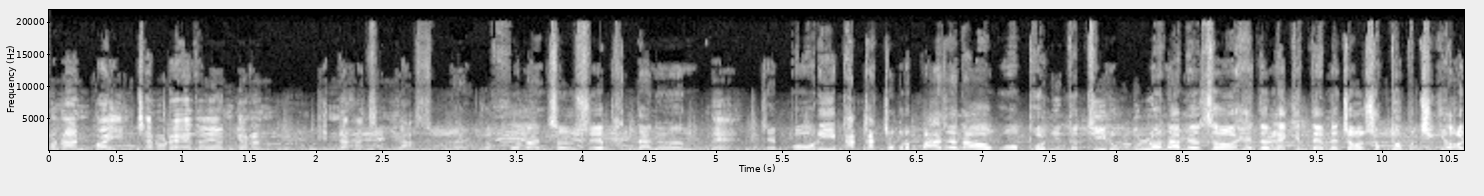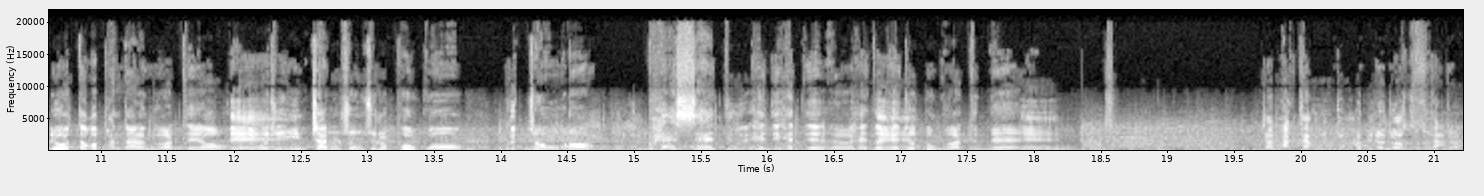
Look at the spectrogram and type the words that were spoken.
호난과 임찬울의 헤더 연결은 빗나갔습니다. 그러니까 호난 선수의 판단은 네. 이제 볼이 바깥쪽으로 빠져나오고 본인도 뒤로 물러나면서 헤드를 했기 때문에 저건 속도 붙이기 어려웠다고 판단한 것 같아요. 네. 그리고 지금 임찬울 선수를 보고 그쪽으로 패스 헤드 헤드 헤드 어, 헤드 네. 해줬던 것 같은데. 네. 자 박창준 쪽으로 밀어줬습니다. 자,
